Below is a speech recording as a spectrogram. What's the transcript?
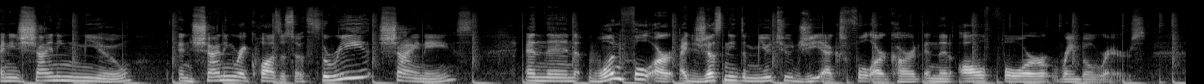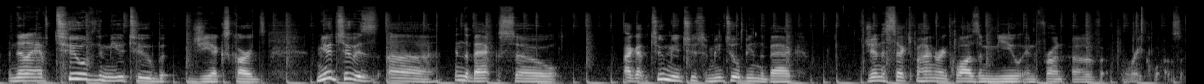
I need Shining Mew and Shining Rayquaza. So three Shinies and then one full art. I just need the Mewtwo GX full art card and then all four Rainbow Rares. And then I have two of the Mewtwo GX cards. Mewtwo is uh, in the back, so I got two Mewtwo, so Mewtwo will be in the back. Genesect behind Rayquaza, Mew in front of Rayquaza.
